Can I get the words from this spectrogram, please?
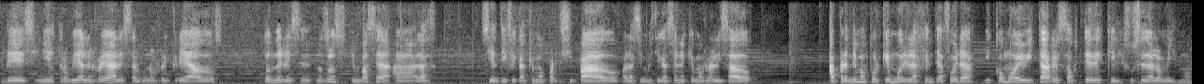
de siniestros viales reales, algunos recreados, donde nosotros en base a, las científicas que hemos participado, a las investigaciones que hemos realizado, aprendemos por qué muere la gente afuera y cómo evitarles a ustedes que les suceda lo mismo.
